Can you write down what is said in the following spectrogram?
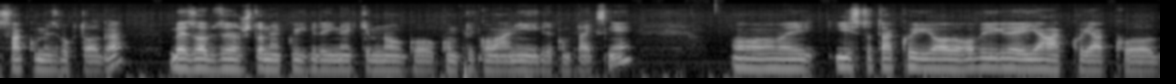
svakome zbog toga, bez obzira što neko igra i neke mnogo komplikovanije igre, kompleksnije. Ovaj, isto tako i ove, ove igre je jako, jako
